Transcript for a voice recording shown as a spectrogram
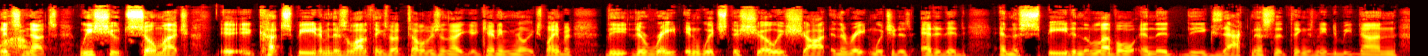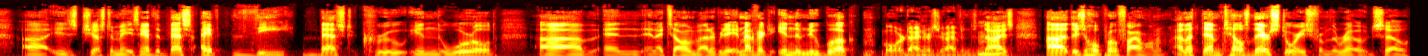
It's nuts. We shoot so much. It, it cut speed. I mean, there's a lot of things about television that I can't even really explain. But the the rate in which the show is shot, and the rate in which it is edited, and the speed and the level and the the exactness that things need to be done uh, is just amazing. I have the best. I have the best crew in the world. Um, and and I tell them about every day. And matter of fact, in the new book, More Diners, Drive-ins, and Dives, uh, there's a whole profile on them. I let them tell their stories from the road. So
